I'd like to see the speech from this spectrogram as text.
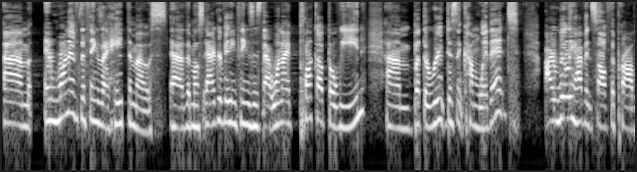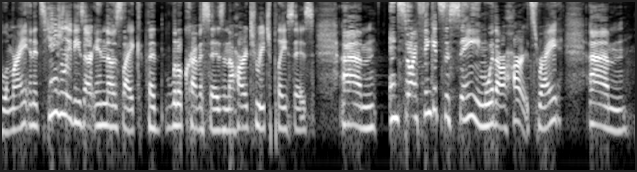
Um, and one of the things I hate the most, uh, the most aggravating things, is that when I pluck up a weed, um, but the root doesn't come with it, I really haven't solved the problem, right? And it's usually these are in those like the little crevices and the hard to reach places. Um, and so I think it's the same with our hearts, right? Um,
